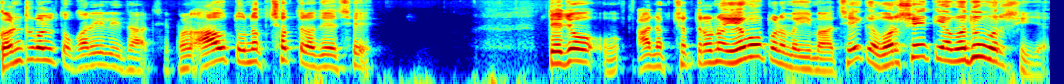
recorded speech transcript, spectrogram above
કંટ્રોલ તો કરી લીધા છે, પણ આવતું નક્ષત્ર જે છે તે જો આ નક્ષત્રનો એવો પણ મહિમા છે કે વર્ષે ત્યાં વધુ વરસી જાય.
